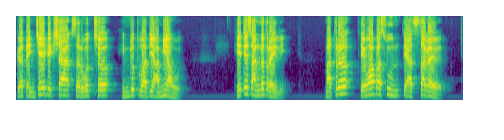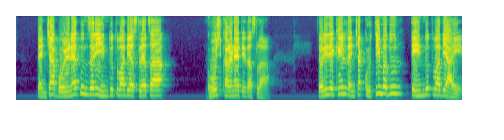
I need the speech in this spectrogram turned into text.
किंवा त्यांच्याहीपेक्षा सर्वोच्च हिंदुत्ववादी आम्ही आहोत. हे ते सांगत राहिले. मात्र तेव्हापासून ते आजतागायत त्यांच्या बोलण्यातून जरी हिंदुत्ववादी असल्याचा घोष करण्यात येत असला तरी देखील त्यांच्या कृतीमधून ते हिंदुत्ववादी आहेत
